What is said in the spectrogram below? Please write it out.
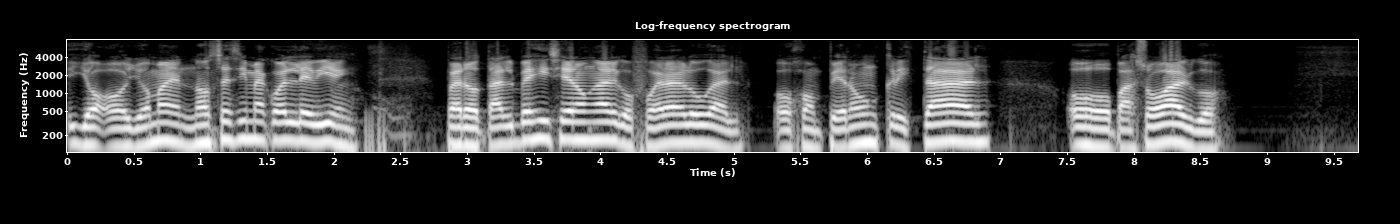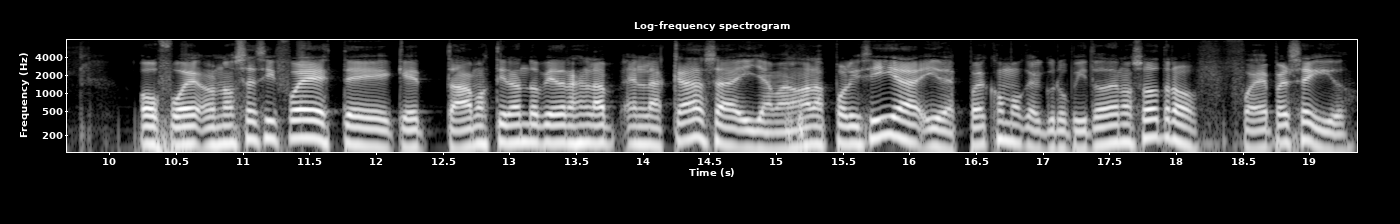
yo, o yo no sé si me acuerde bien, pero tal vez hicieron algo fuera de lugar, o rompieron un cristal, o pasó algo. O fue, o no sé si fue este que estábamos tirando piedras en la, en las casas y llamaron a las policías y después como que el grupito de nosotros fue perseguido.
